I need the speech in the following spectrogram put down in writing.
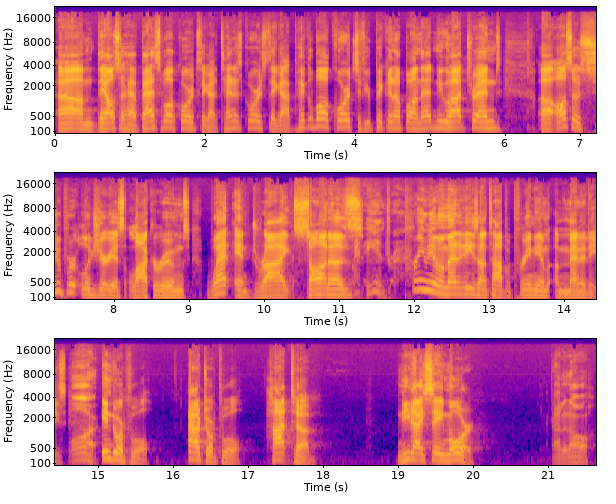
Um, they also have basketball courts. They got tennis courts. They got pickleball courts. If you're picking up on that new hot trend. Uh, also, super luxurious locker rooms, wet and dry saunas, And dry. premium amenities on top of premium amenities. More. Indoor pool, outdoor pool, hot tub. Need I say more? Got it all.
